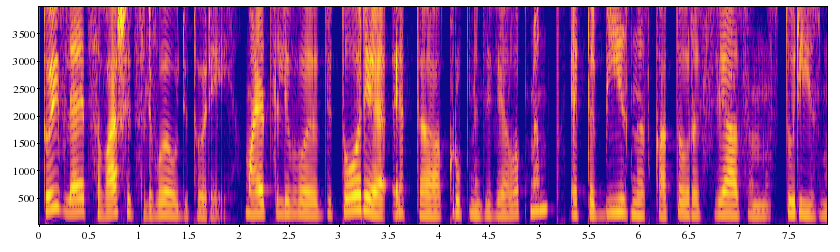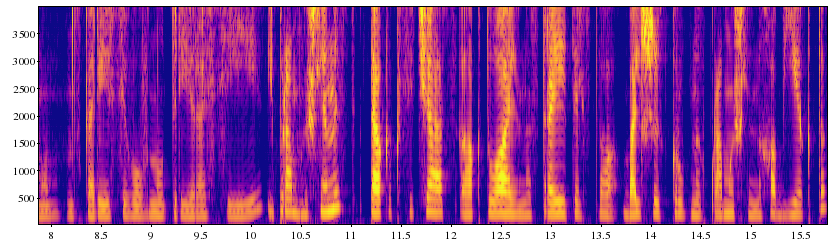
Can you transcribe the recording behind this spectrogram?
Кто является вашей целевой аудиторией? Моя целевая аудитория — это крупный девелопмент, это бизнес, который связан с туризмом, скорее всего, внутри России, и промышленность, так как сейчас актуально строительство больших крупных промышленных объектов.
